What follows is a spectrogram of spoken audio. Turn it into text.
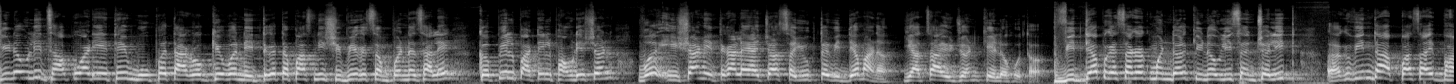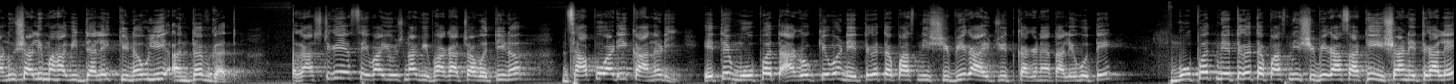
किणवली झापवाडी येथे मोफत आरोग्य व नेत्र तपासणी शिबिर संपन्न झाले. कपिल पाटील फाउंडेशन व ईशा नेत्रालयाच्या संयुक्त विद्यमानं याचं आयोजन केलं होतं. विद्याप्रसारक मंडळ किणवली संचलित. अरविंद आप्पासाहेब भानुशाली महाविद्यालय किणवली अंतर्गत. राष्ट्रीय सेवा योजना विभागाच्या वतीनं झापवाडी कानडी येथे मोफत आरोग्य व नेत्र तपासणी शिबिर आयोजित करण्यात आले होते. मोफत नेत्र तपासणी शिबिरासाठी ईशा नेत्रालय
